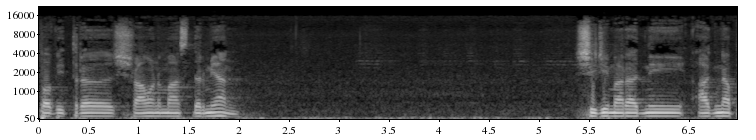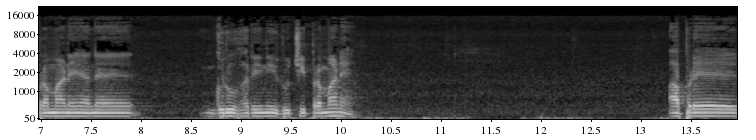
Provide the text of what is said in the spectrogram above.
પવિત્ર શ્રાવણ માસ દરમિયાન શ્રીજી મહારાજની આજ્ઞા પ્રમાણે અને ગુરુહરિની રુચિ પ્રમાણે આપણે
